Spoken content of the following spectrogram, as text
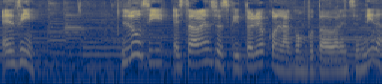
En fin, Lucy estaba en su escritorio con la computadora encendida.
